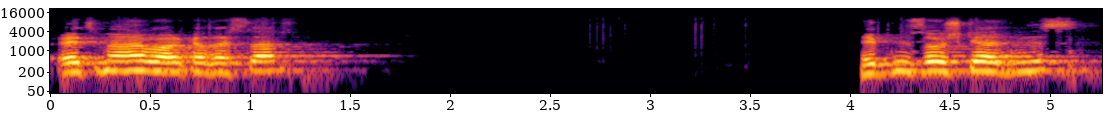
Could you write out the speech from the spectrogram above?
Evet merhaba arkadaşlar. Hepiniz hoş geldiniz.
